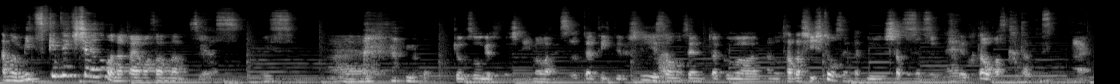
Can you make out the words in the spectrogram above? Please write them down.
あの見つけてきちゃうのが中山さんなんですよ。すごいっすよ。あの共同創業者として今までずっとやってきてるし、はいその選択はあの正しい人を選択したと思ってるんですけど、そう片岡さん方です、はい。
